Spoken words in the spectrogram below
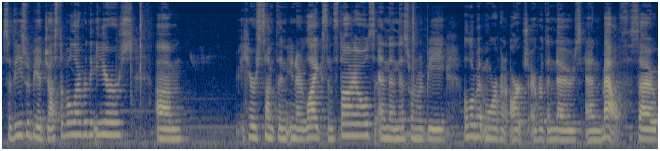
So these would be adjustable over the ears. Um, here's something, you know, likes and styles, and then this one would be a little bit more of an arch over the nose and mouth. So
